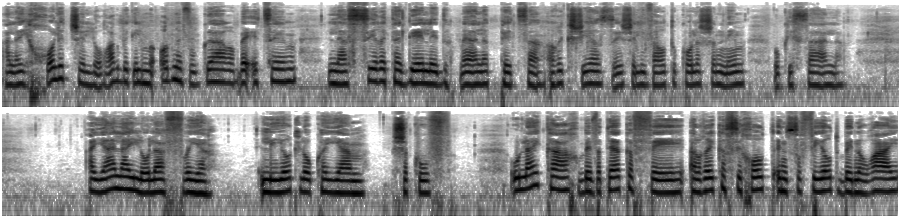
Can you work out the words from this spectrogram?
על היכולת שלו, רק בגיל מאוד מבוגר, בעצם להסיר את הגלד מעל הפצע הרגשי הזה שליווה אותו כל השנים, והוא כיסה עליו. היה עליי לא להפריע, להיות לא קיים, שקוף. אולי כך בבתי הקפה, על רקע שיחות אינסופיות בין הוריי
